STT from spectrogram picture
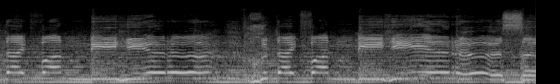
goedheid van die Here, goedheid van die Here se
